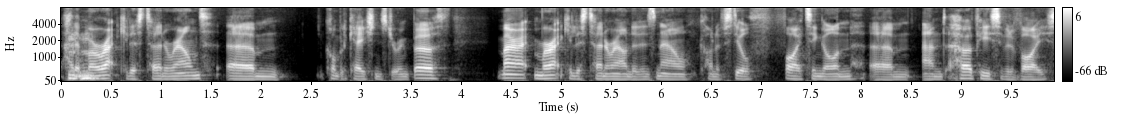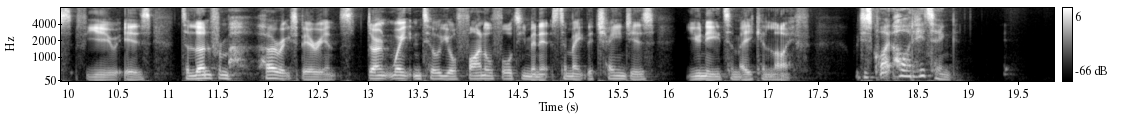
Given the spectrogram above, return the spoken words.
had mm-hmm. a miraculous turnaround, um, complications during birth Mar- miraculous turnaround and is now kind of still fighting on. Um, and her piece of advice for you is to learn from her experience. Don't wait until your final 40 minutes to make the changes you need to make in life, which is quite hard hitting.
